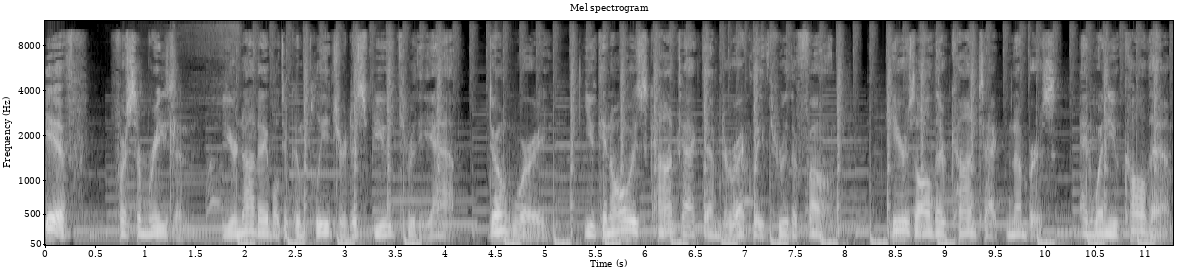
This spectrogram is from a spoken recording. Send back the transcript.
If, for some reason, you're not able to complete your dispute through the app, don't worry, you can always contact them directly through the phone. Here's all their contact numbers, and when you call them,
